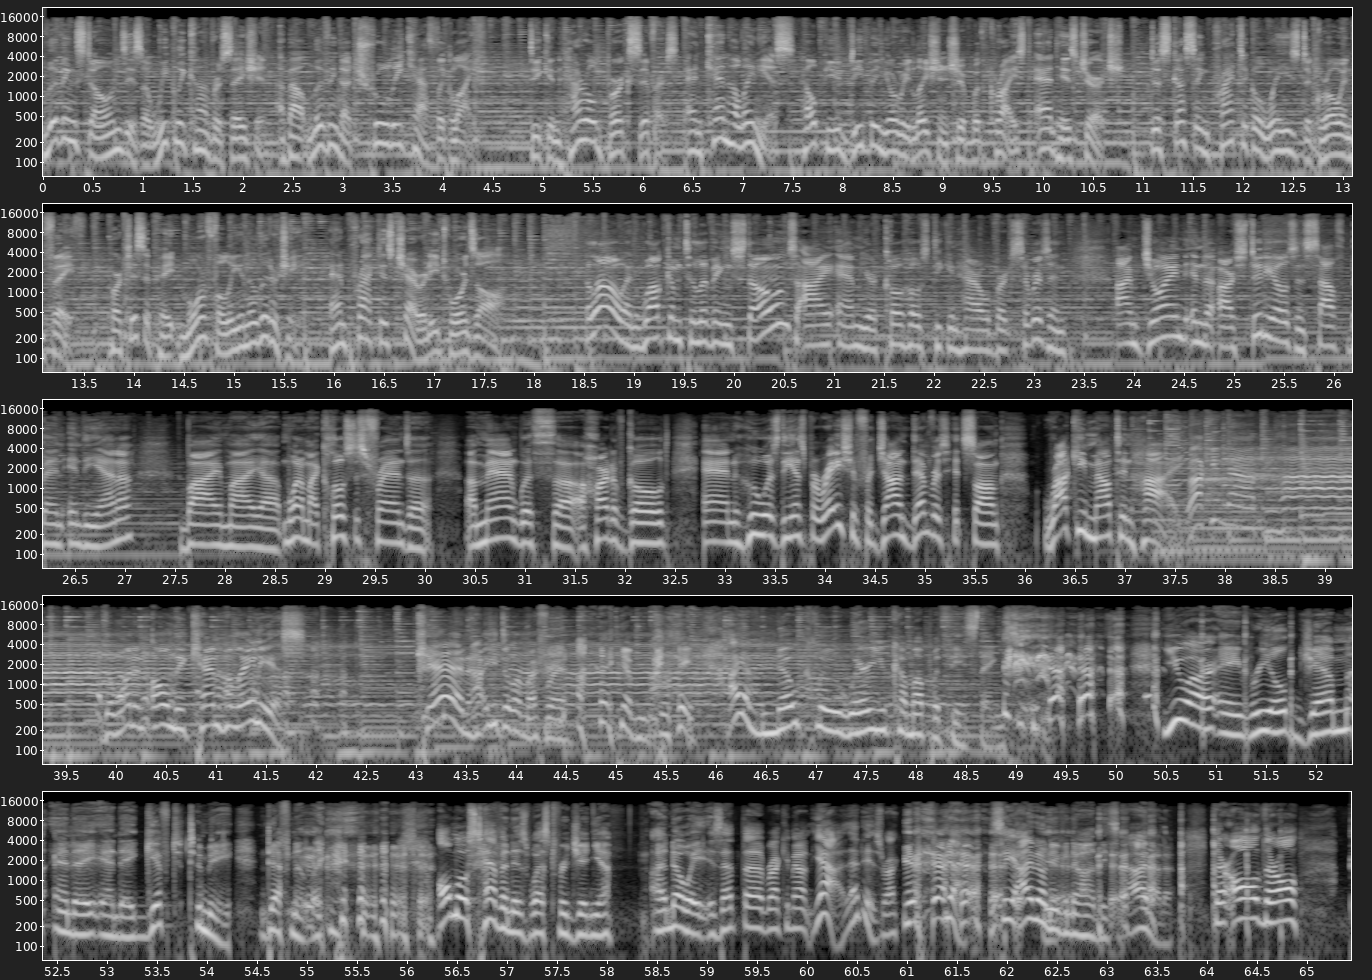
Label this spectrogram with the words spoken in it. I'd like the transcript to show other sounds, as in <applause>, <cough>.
Living Stones is a weekly conversation about living a truly Catholic life. Deacon Harold Burke Sivers and Ken Hallenius help you deepen your relationship with Christ and His Church, discussing practical ways to grow in faith, participate more fully in the liturgy, and practice charity towards all. Hello and welcome to Living Stones. I am your co-host Deacon Harold Burke Sivers, and I'm joined in the, our studios in South Bend, Indiana, by my uh, one of my closest friends, a a man with uh, a heart of gold, and who was the inspiration for John Denver's hit song "Rocky Mountain High." Rocky Mountain High. The one and only Ken Hallenius. Ken, how you doing, my friend? <laughs> I am great. I have no clue where you come up with these things. <laughs> you are a real gem and a and a gift to me, definitely. <laughs> Almost heaven is West Virginia. Uh, no, wait, is that the Rocky Mountain? Yeah, that is Rocky. Yeah. yeah. See, I don't even know how these. I don't know. They're all. They're all.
